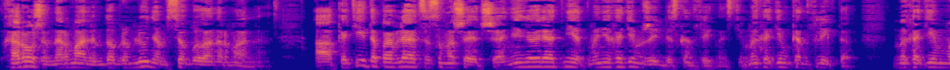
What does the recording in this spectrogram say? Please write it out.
хорошим, нормальным, добрым людям все было нормально. А какие-то появляются сумасшедшие, они говорят, нет, мы не хотим жить без конфликтности, мы хотим конфликтов, мы хотим,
